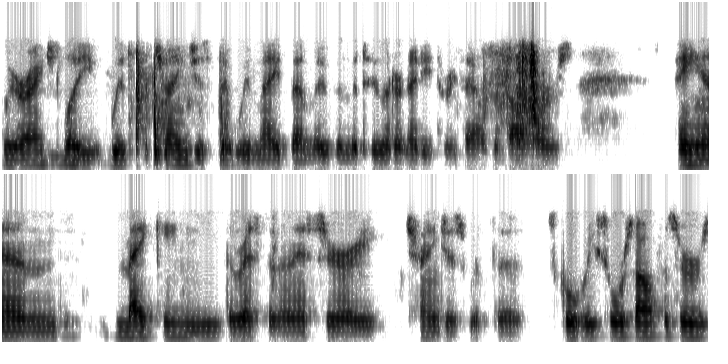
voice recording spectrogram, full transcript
We're actually, with the changes that we made by moving the two hundred and eighty-three thousand dollars and making the rest of the necessary changes with the school resource officers,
